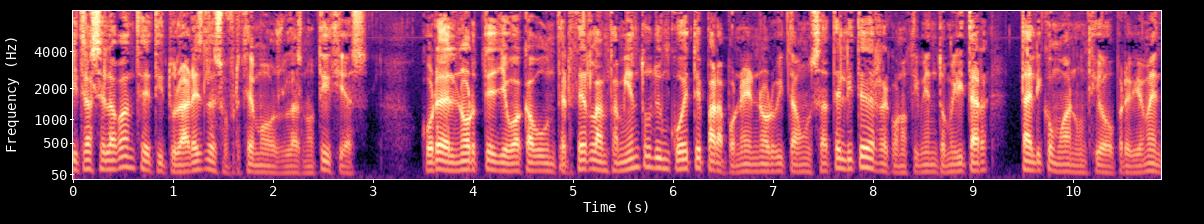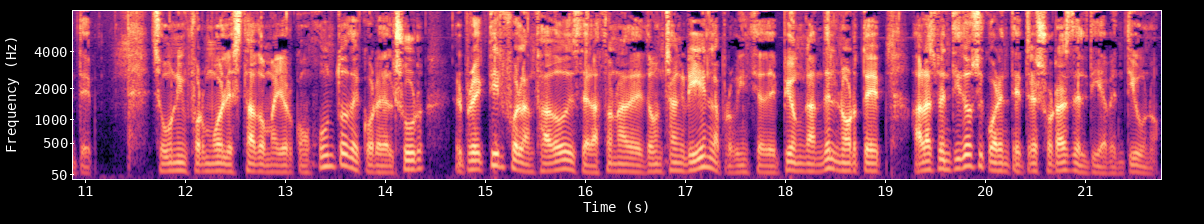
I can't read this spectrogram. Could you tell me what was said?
Y tras el avance de titulares les ofrecemos las noticias. Corea del Norte llevó a cabo un tercer lanzamiento de un cohete para poner en órbita un satélite de reconocimiento militar, tal y como anunció previamente. Según informó el Estado Mayor Conjunto de Corea del Sur, el proyectil fue lanzado desde la zona de Dongchangri en la provincia de Pyongan del Norte a las 22 y 43 horas del día 21.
